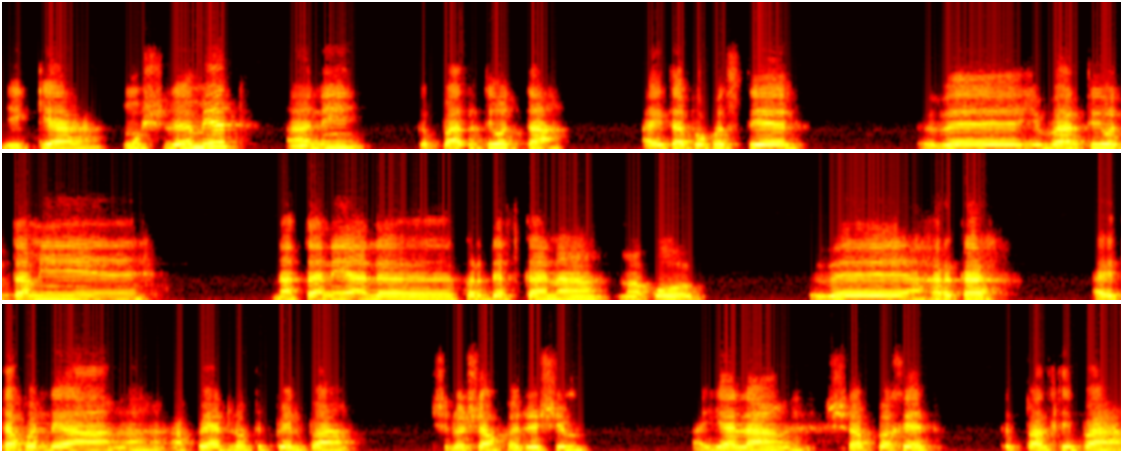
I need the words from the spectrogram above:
הגיעה מושלמת, אני קבלתי אותה, הייתה בהוסטל, והעברתי אותה מנתניה לפרדס כהנא, מקום, ואחר כך הייתה חולה, אף אחד לא טיפל בה, שלושה חודשים היה לה שפכת, טיפלתי בה,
